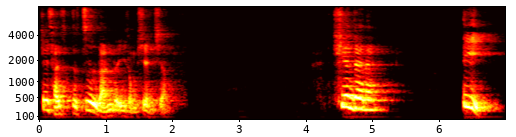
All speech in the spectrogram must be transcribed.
这才是自然的一种现象。现在呢，地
